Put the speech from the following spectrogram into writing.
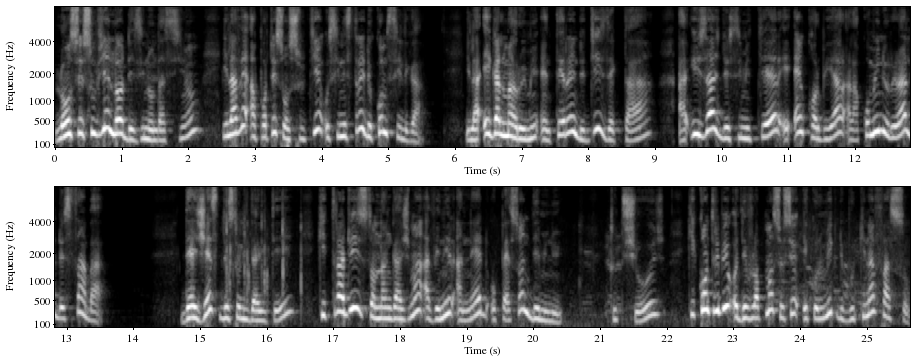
L'on se souvient lors des inondations, il avait apporté son soutien aux sinistrés de Komsilga. Il a également remis un terrain de 10 hectares à usage de cimetière et un corbillard à la commune rurale de Samba. Des gestes de solidarité qui traduisent son engagement à venir en aide aux personnes démunies. Toutes choses qui contribuent au développement socio-économique du Burkina Faso.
